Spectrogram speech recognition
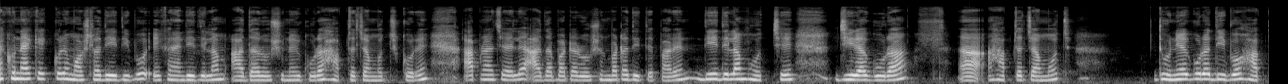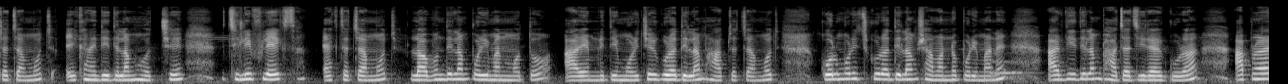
এখন এক এক করে মশলা দিয়ে দিব। এখানে দিয়ে দিলাম আদা, রসুনের গুঁড়া, হাফ চা চামচ করে। আপনারা চাইলে আদা বাটা, রসুন বাটা দিতে পারেন। দিয়ে দিলাম হচ্ছে জিরা গুঁড়া হাফ চা চামচ। ধনিয়া গুঁড়া দিব হাফ চা চামচ। এখানে দিয়ে দিলাম হচ্ছে চিলি ফ্লেক্স এক চা চামচ। লবণ দিলাম পরিমাণ মতো। আর এমনিতে মরিচের গুঁড়া দিলাম হাফ চা চামচ। গোলমরিচ গুঁড়া দিলাম সামান্য পরিমাণে। আর দিয়ে দিলাম ভাজা জিরার গুঁড়া। আপনারা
